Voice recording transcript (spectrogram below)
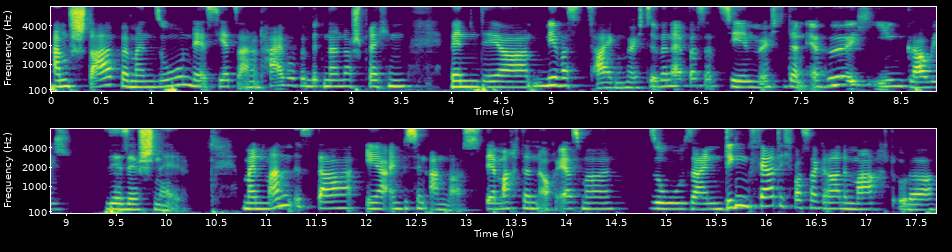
am Start, wenn mein Sohn, der ist jetzt eineinhalb, wo wir miteinander sprechen, wenn der mir was zeigen möchte, wenn er etwas erzählen möchte, dann erhöhe ich ihn, glaube ich, sehr, sehr schnell. Mein Mann ist da eher ein bisschen anders. Der macht dann auch erstmal so sein Ding fertig, was er gerade macht. Oder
